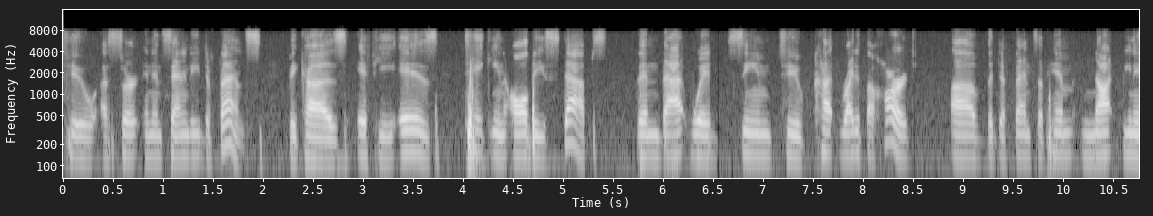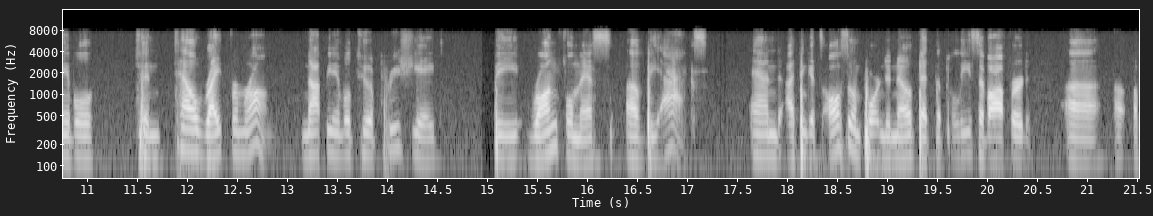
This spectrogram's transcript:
to assert an insanity defense. Because if he is taking all these steps, then that would seem to cut right at the heart of the defense of him not being able to tell right from wrong, not being able to appreciate the wrongfulness of the acts. And I think it's also important to note that the police have offered uh, a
